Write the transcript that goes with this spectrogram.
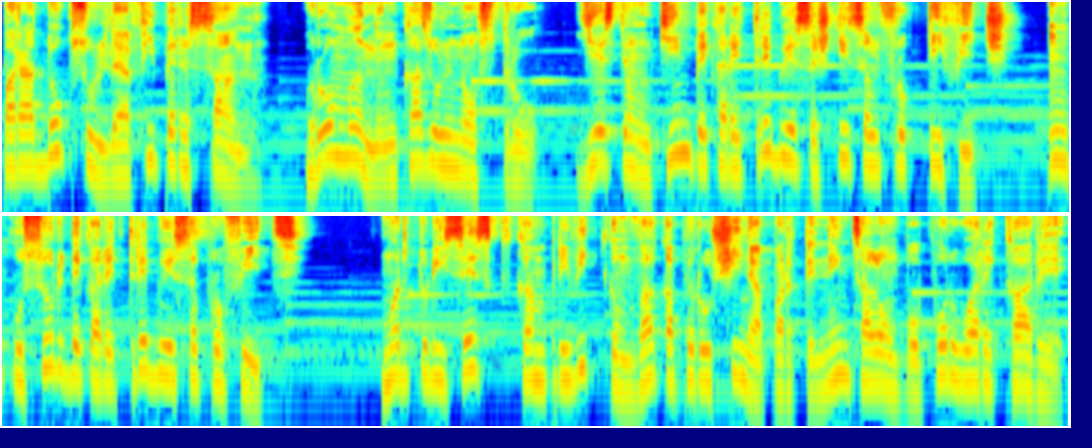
Paradoxul de a fi persan, român în cazul nostru, este un chim pe care trebuie să știi să-l fructifici, un cusur de care trebuie să profiți. Mărturisesc că am privit cândva ca pe rușine apartenența la un popor oarecare,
